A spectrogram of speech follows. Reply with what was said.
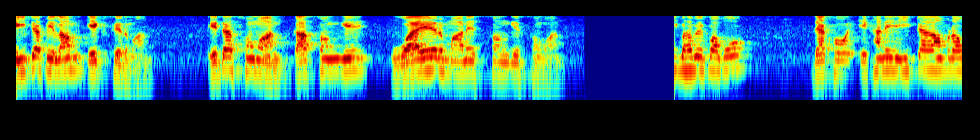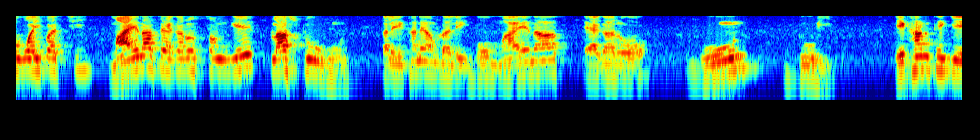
এইটা পেলাম এক্সের মান। এটা সমান কার সঙ্গে? ওয়াই এর মানের সঙ্গে সমান। কীভাবে পাবো? দেখো, এখানে এইটা আমরা ওয়াই পাচ্ছি মাইনাস এগারোর সঙ্গে প্লাস টু গুণ। তাহলে এখানে আমরা লিখব মাইনাস এগারো গুণ দুই। এখান থেকে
